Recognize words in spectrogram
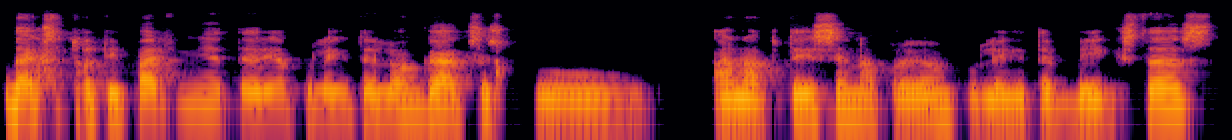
εντάξει, το ότι υπάρχει μια εταιρεία που λέγεται Long Access που αναπτύσσει ένα προϊόν που λέγεται Bigstars.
